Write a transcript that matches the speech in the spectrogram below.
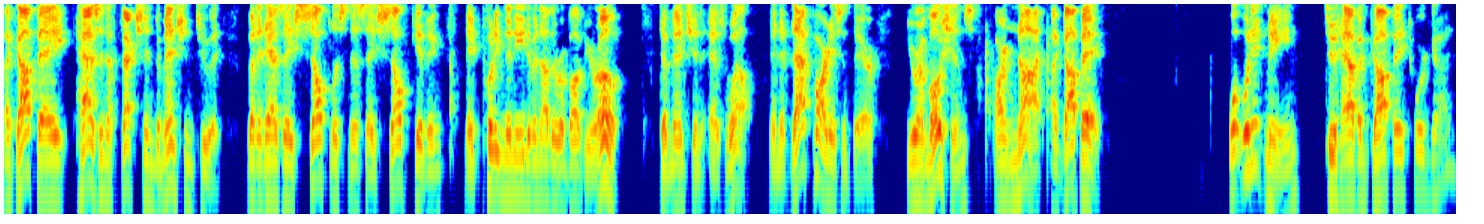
Agape has an affection dimension to it, but it has a selflessness, a self giving, a putting the need of another above your own dimension as well. And if that part isn't there, your emotions are not agape. What would it mean to have agape toward God?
